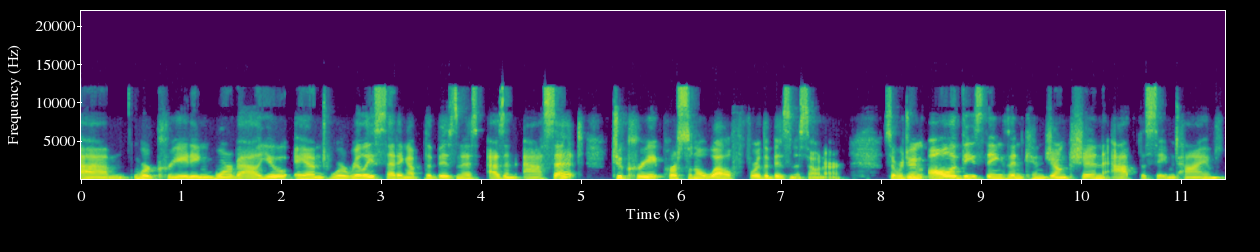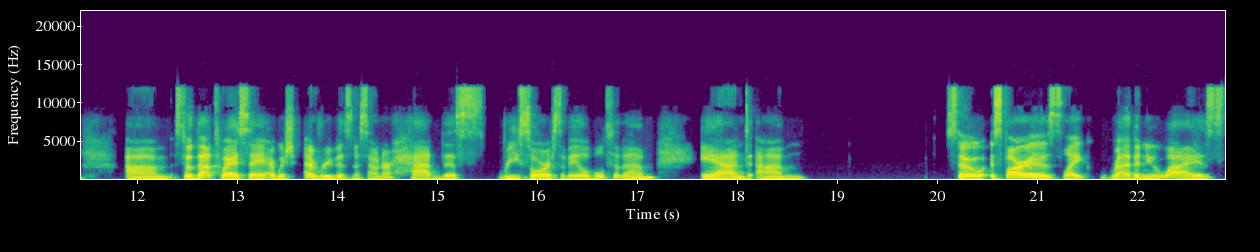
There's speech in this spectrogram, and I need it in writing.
um, we're creating more value and we're really setting up the business as an asset to create personal wealth for the business owner. So we're doing all of these things in conjunction at the same time. Um, so that's why I say I wish every business owner had this resource available to them. And um, so as far as like revenue wise,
